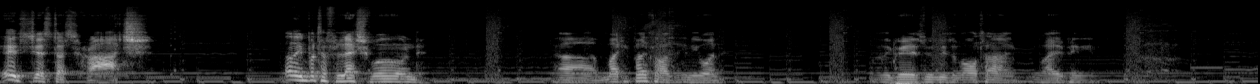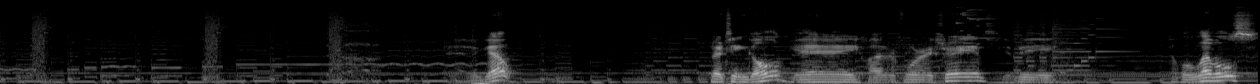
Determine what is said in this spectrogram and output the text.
It's just a scratch. Nothing but a flesh wound. Uh, Monty Python, anyone. One of the greatest movies of all time, in my opinion. There we go. 13 gold, yay, 504 experience, yippee. Couple levels.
